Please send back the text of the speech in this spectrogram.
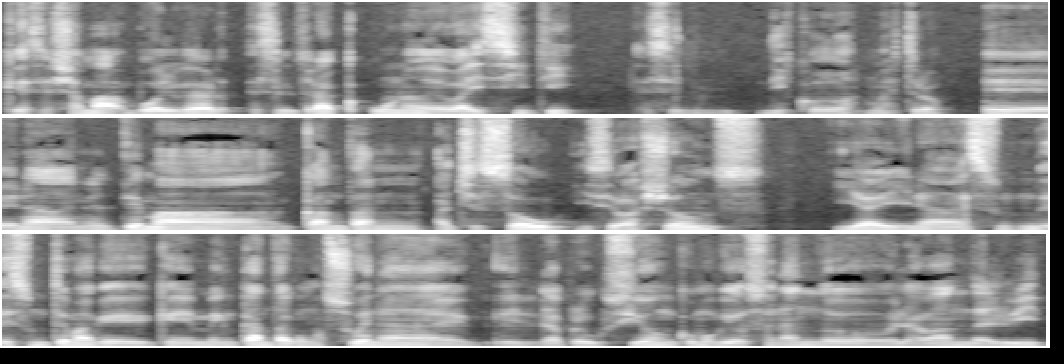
que se llama Volver, es el track 1 de Vice City, es el disco 2 nuestro. Eh, nada, en el tema cantan HSO y Seba Jones. Y ahí nada, es un, es un tema que, que me encanta cómo suena, eh, la producción, cómo quedó sonando la banda, el beat,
